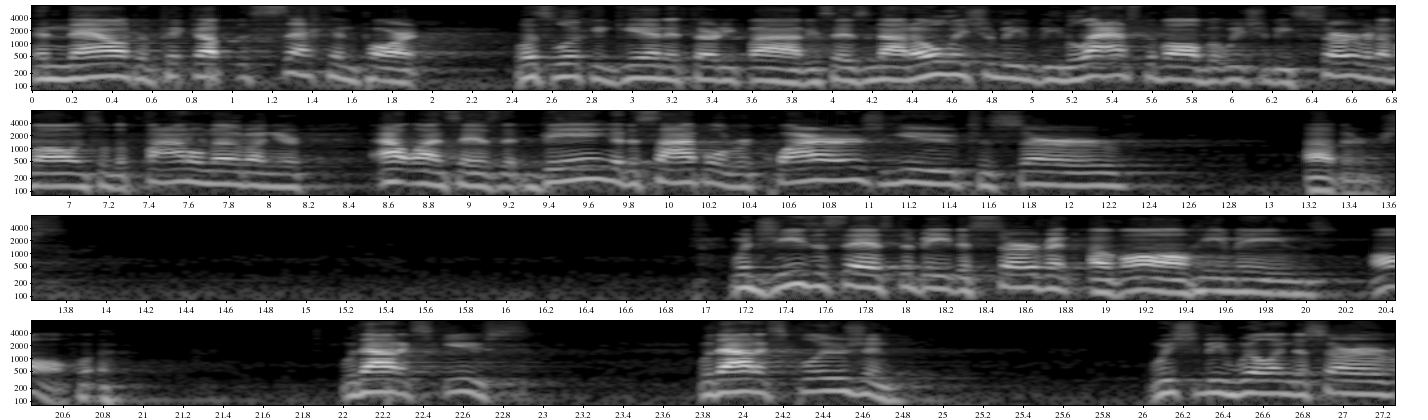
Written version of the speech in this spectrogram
And now to pick up the second part Let's look again at 35. He says, Not only should we be last of all, but we should be servant of all. And so the final note on your outline says that being a disciple requires you to serve others. When Jesus says to be the servant of all, he means all, without excuse, without exclusion. We should be willing to serve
